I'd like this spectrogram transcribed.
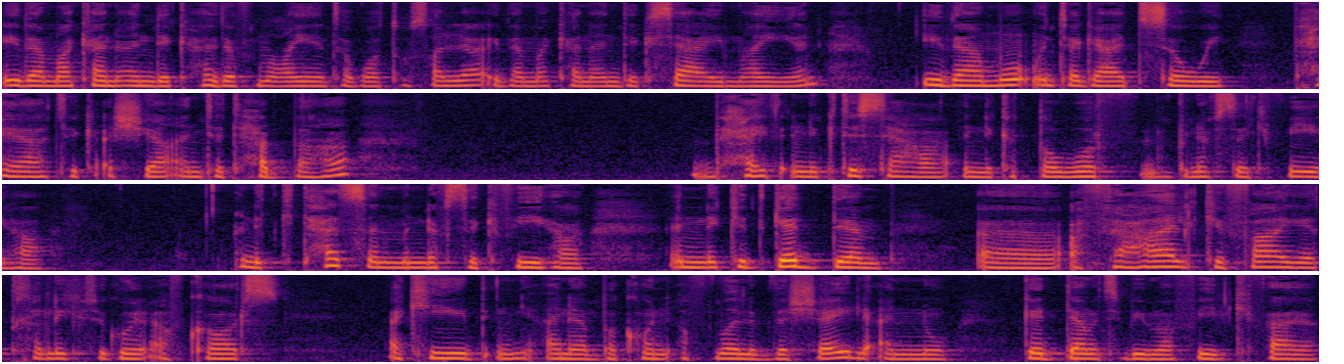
إذا ما كان عندك هدف معين تبغى توصل له إذا ما كان عندك سعي معين إذا مو أنت قاعد تسوي بحياتك أشياء أنت تحبها بحيث إنك تسعى إنك تطور بنفسك فيها. إنك تحسن من نفسك فيها إنك تقدم آه، أفعال كفاية تخليك تقول اوف كورس أكيد إني أنا بكون أفضل بذا الشيء لأنه قدمت بما فيه الكفاية.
